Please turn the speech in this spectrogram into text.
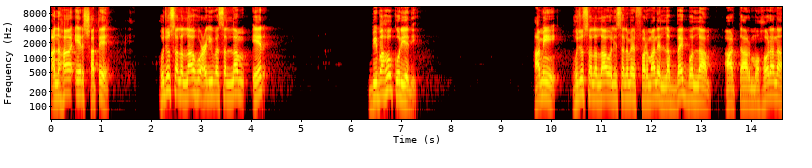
আনহা এর সাথে হুজুর সাল্লাহ আলী ওয়াসাল্লাম এর বিবাহ করিয়ে দিই। আমি হুজুর সাল্লাহ আলি সাল্লামের ফরমানে লব্বাইক বললাম, আর তার মহরানা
